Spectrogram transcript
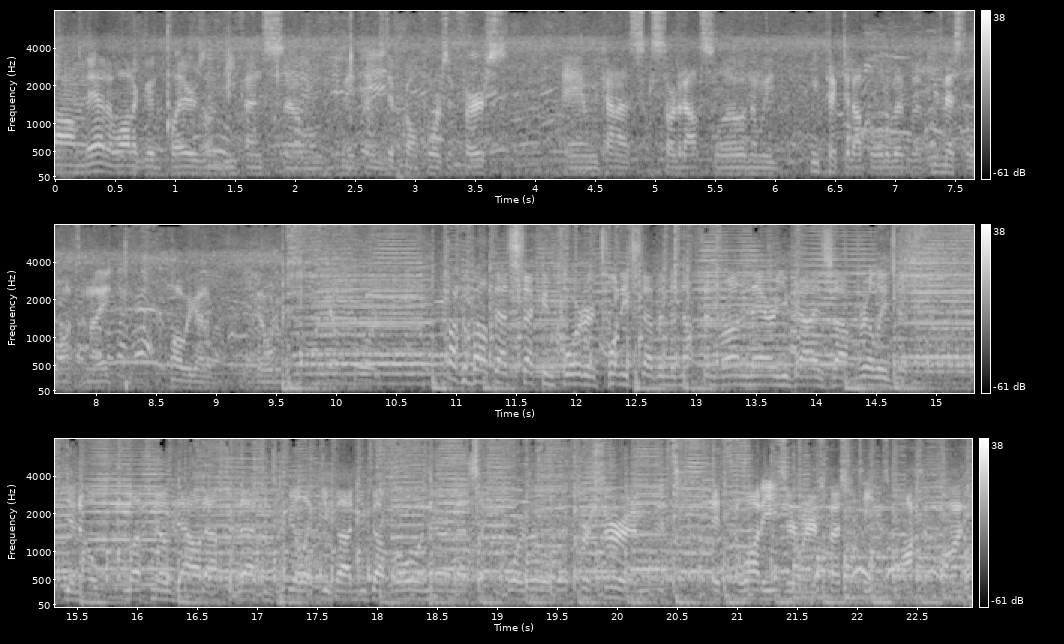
Um, they had a lot of good players on defense, so it made things difficult for us at first. And we kind of started out slow, and then we, we picked it up a little bit, but we missed a lot tonight. Well, we got to build it Talk about that second quarter, 27 to nothing run there. You guys uh, really just, you know, left no doubt after that. Did you feel like you got you got rolling there in that second quarter a little bit? For sure, and it's it's a lot easier when your special teams block the punt.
